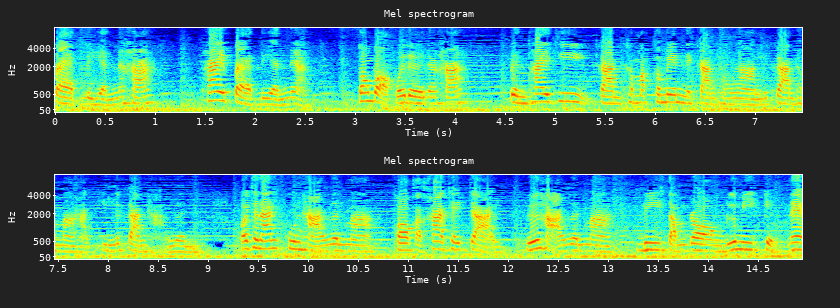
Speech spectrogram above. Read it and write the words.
แปดเหรียญนะคะไพ่แปดเหรียญเนี่ย ต้องบอกไว้เลยนะคะ เป็นไพ่ที่การขมักขม้นในการทำงานหรือการทำมาหากินหรือการหาเงิน เพราะฉะนั้นคุณหาเงินมาพอกับค่าใช้จ่าย หรือหาเงินมามีสำรองหรือมีเก็บแน่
